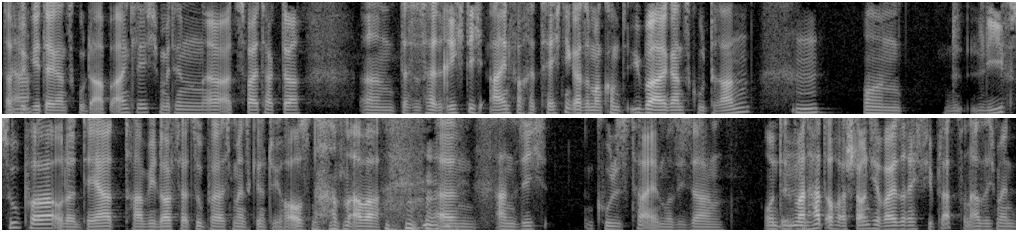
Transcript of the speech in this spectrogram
dafür Ja. geht der ganz gut ab eigentlich mit den äh, als Zweitakter. Ähm, das ist halt richtig einfache Technik, also man kommt überall ganz gut dran Mhm. und lief super oder der Trabi läuft halt super. Ich meine, es gibt natürlich auch Ausnahmen, aber ähm, an sich ein cooles Teil, muss ich sagen. Und Mhm. man hat auch erstaunlicherweise recht viel Platz drin. Also ich meine,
